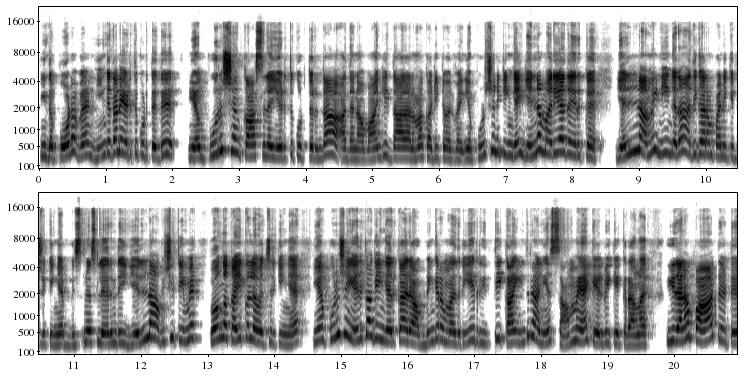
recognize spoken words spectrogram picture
இந்த புடவை நீங்க தானே எடுத்து கொடுத்தது. என் புருஷன் காசுல எடுத்து கொடுத்துருந்தா அதை நான் வாங்கி தாராளமா கட்டிட்டு வருவேன். என் புருஷனுக்கு இங்க என்ன மரியாதை இருக்கு? எல்லாமே நீங்க தான் அதிகாரம் பண்ணிக்கிட்டு இருக்கீங்க. பிசினஸ்ல இருந்து எல்லா விஷயத்தையுமே உங்க கைக்குள்ள வச்சிருக்கீங்க. என் புருஷன் எதுக்காக இங்க இருக்காரு? அப்படிங்கிற மாதிரியே ரித்திகா இந்திராணிய செம்மையா கேள்வி கேட்கிறாங்க இதெல்லாம் பார்த்துட்டு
